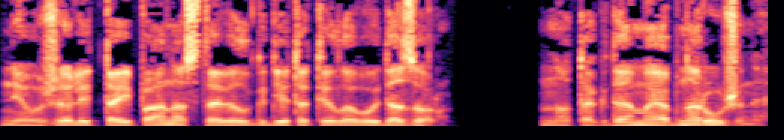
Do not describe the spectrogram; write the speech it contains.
Неужели Тайпан оставил где-то тыловой дозор? Но тогда мы обнаружены.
